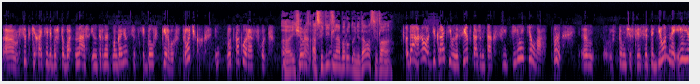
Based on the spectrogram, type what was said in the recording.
А, все-таки хотели бы, чтобы наш интернет-магазин все-таки был в первых строчках. Вот какой расход? А, еще раз, осветительное оборудование, да, вас, Светлана? Да, ну, декоративный свет, скажем так, светильники, лампы, э, в том числе светодиодные и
